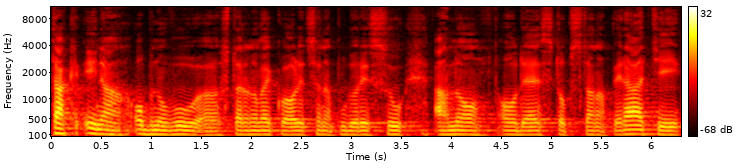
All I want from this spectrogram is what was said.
tak i na obnovu staronové koalice na půdorysu ANO, ODS, Topstan a Piráti.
